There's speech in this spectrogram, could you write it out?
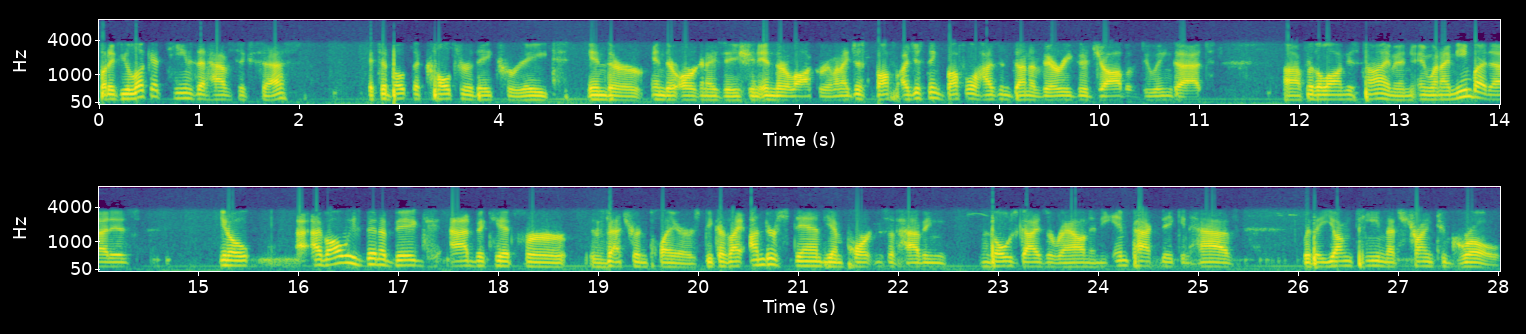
but if you look at teams that have success it's about the culture they create in their in their organization in their locker room. And i just buff i just think buffalo hasn't done a very good job of doing that uh, for the longest time. And and what i mean by that is you know i've always been a big advocate for veteran players because i understand the importance of having those guys around and the impact they can have with a young team that's trying to grow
